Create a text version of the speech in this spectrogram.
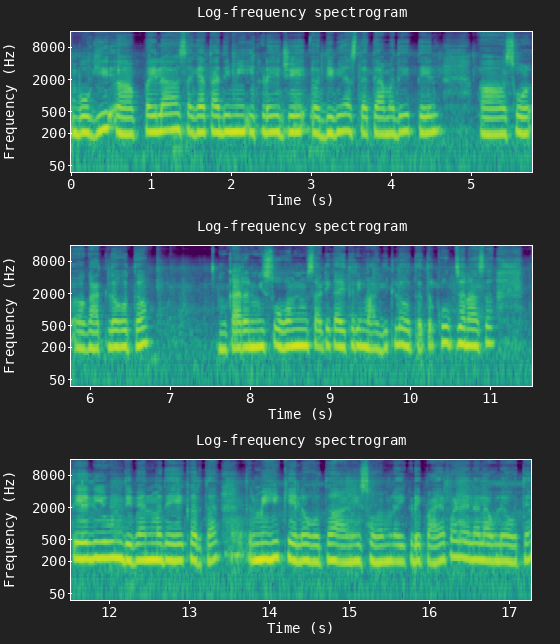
बोगी पहिला सगळ्यात आधी मी इकडे जे दिवे असतात त्यामध्ये तेल सो घातलं होतं. कारण मी सोहमसाठी काहीतरी मागितलं होतं. तर खूप जण असं तेल येऊन दिव्यांमध्ये हे करतात. तर मीही केलं होतं आणि सोहमला इकडे पाया पडायला लावल्या होत्या.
